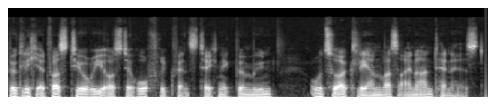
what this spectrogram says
wirklich etwas Theorie aus der Hochfrequenztechnik bemühen, um zu erklären, was eine Antenne ist.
